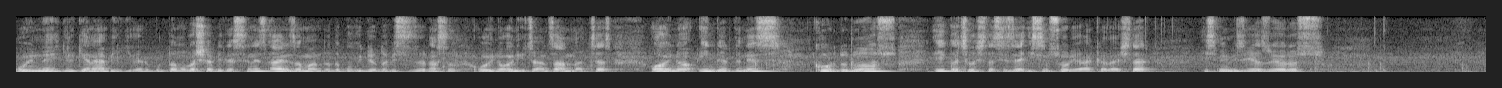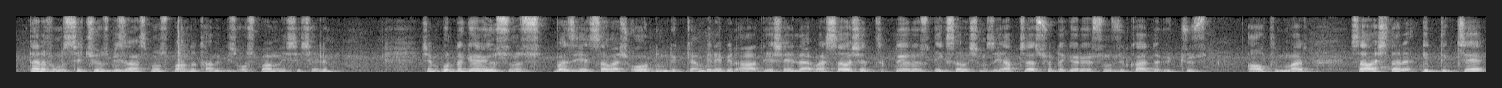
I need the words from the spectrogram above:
oyunla ilgili genel bilgileri buradan ulaşabilirsiniz. Aynı zamanda da bu videoda biz size nasıl oyunu oynayacağınızı anlatacağız. Oyunu indirdiniz, kurdunuz. İlk açılışta size isim soruyor arkadaşlar. İsmimizi yazıyoruz. Tarafımızı seçiyoruz. Bizans Osmanlı? Tabi biz Osmanlı'yı seçelim. Şimdi burada görüyorsunuz vaziyet, savaş, ordum, dükkan, birebir A diye şeyler var. Savaşa tıklıyoruz. İlk savaşımızı yapacağız. Şurada görüyorsunuz yukarıda 300 altın var. Savaşlara gittikçe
